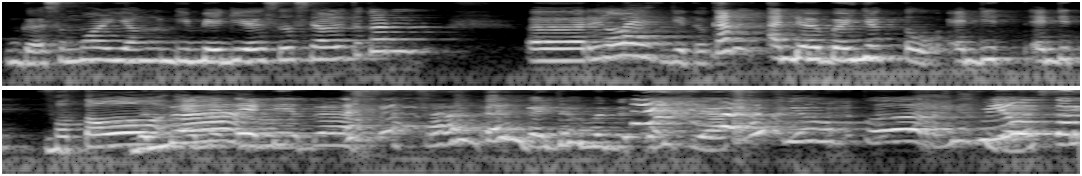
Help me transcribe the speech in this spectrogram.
nggak semua yang di media sosial itu kan eh, real life gitu. Kan ada banyak tuh edit edit foto edit edit. bener. sekarang kan nggak jauh beda ya. Filter. Ya filter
